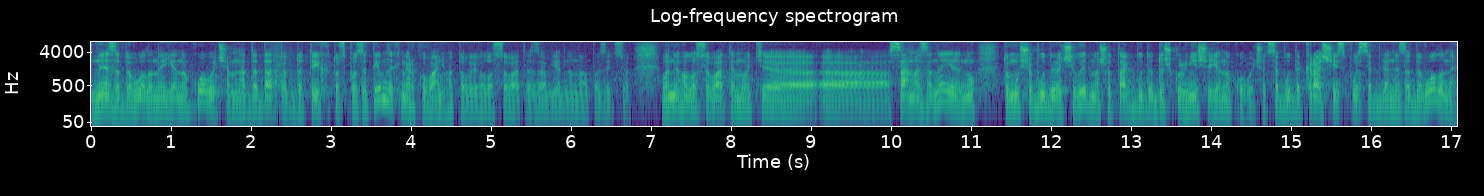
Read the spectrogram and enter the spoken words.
не задоволений Януковичем, на додаток до тих, хто з позитивних міркувань готовий голосувати за об'єднану опозицію, вони голосуватимуть е, е, саме за неї. Ну тому що буде очевидно, що так буде дошкульніше Януковичу. Це буде кращий спосіб для незадоволених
